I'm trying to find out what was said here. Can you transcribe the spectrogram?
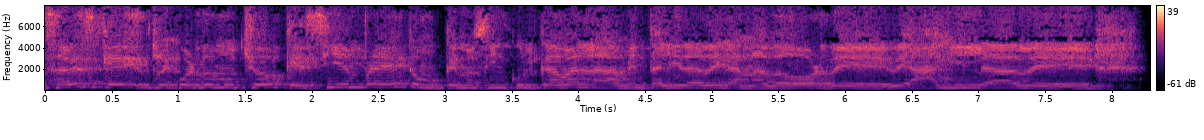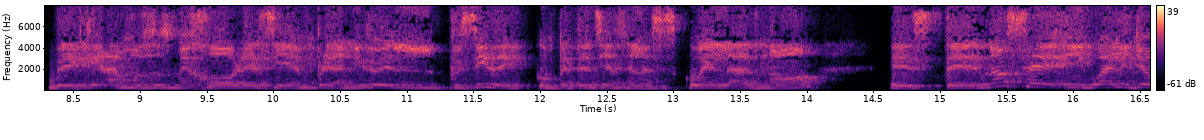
¿sabes qué? Recuerdo mucho que siempre como que nos inculcaban la mentalidad de ganador, de, de águila, de, de que éramos los mejores siempre a nivel, pues sí, de competencias en las escuelas, ¿no? Este, no sé, igual yo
